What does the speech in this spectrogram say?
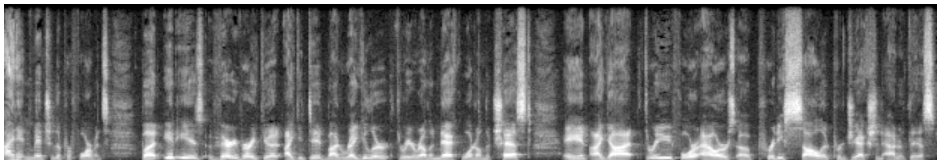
I didn't mention the performance, but it is very, very good. I did my regular three around the neck, one on the chest, and I got three, four hours of pretty solid projection out of this.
